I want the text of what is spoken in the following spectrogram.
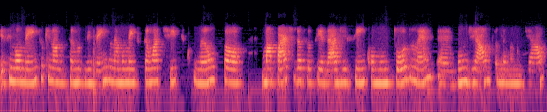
esse momento que nós estamos vivendo, né? Um momento tão atípico, não só uma parte da sociedade, sim, como um todo, né? É, mundial, um problema mundial.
